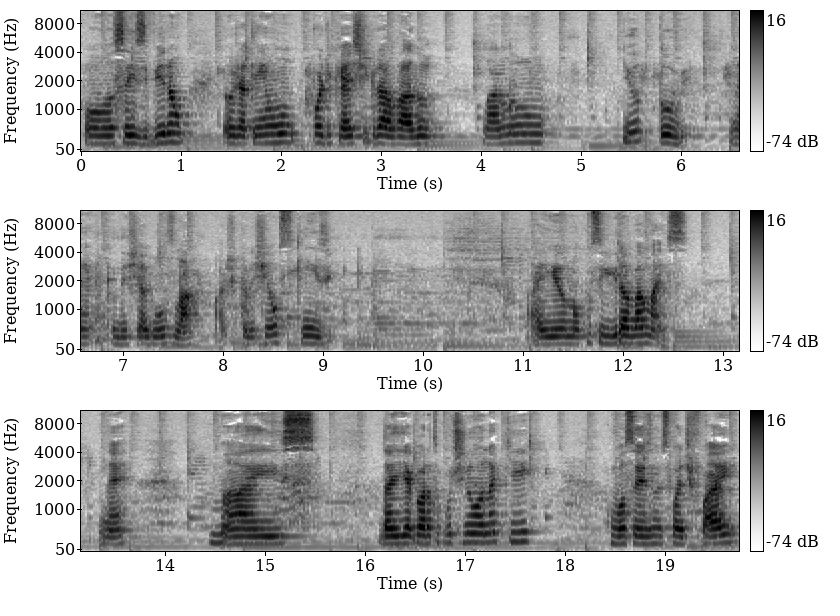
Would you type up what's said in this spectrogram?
Como vocês viram, eu já tenho um podcast gravado lá no YouTube, né? Que eu deixei alguns lá. Acho que eu deixei uns 15. Aí eu não consegui gravar mais, né? Mas daí agora tô continuando aqui com vocês no Spotify.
